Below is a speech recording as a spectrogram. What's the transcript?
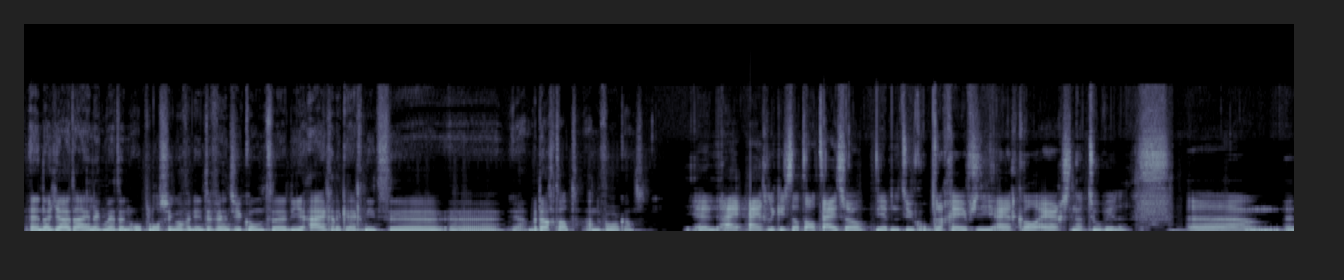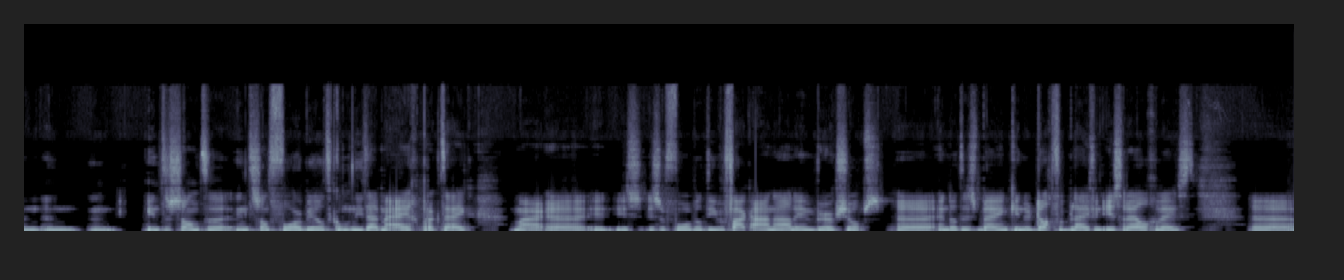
En dat je uiteindelijk met een oplossing of een interventie komt die je eigenlijk echt niet ja, bedacht had aan de voorkant? En eigenlijk is dat altijd zo. Je hebt natuurlijk opdrachtgevers die eigenlijk al ergens naartoe willen. Uh, een, een, een interessant voorbeeld komt niet uit mijn eigen praktijk, maar uh, is, is een voorbeeld die we vaak aanhalen in workshops. Uh, en dat is bij een kinderdagverblijf in Israël geweest. Uh,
